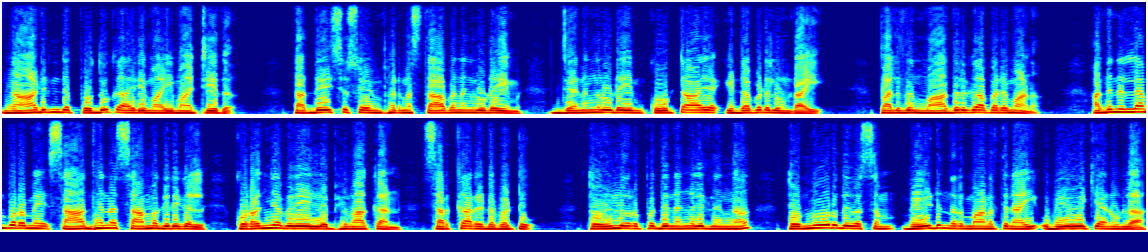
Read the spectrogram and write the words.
നാടിന്റെ പൊതുകാര്യമായി മാറ്റിയത്. തദ്ദേശ സ്വയംഭരണ സ്ഥാപനങ്ങളുടെയും ജനങ്ങളുടെയും കൂട്ടായ ഇടപെടലുണ്ടായി. പലതും മാതൃകാപരമാണ്. അതിനെല്ലാം പുറമെ സാധന സാമഗ്രികൾ കുറഞ്ഞ വിലയിൽ ലഭ്യമാക്കാൻ സർക്കാർ ഇടപെട്ടു. തൊഴിലുറപ്പ് ദിനങ്ങളിൽ നിന്ന് തൊണ്ണൂറ് ദിവസം വീട് നിർമ്മാണത്തിനായി ഉപയോഗിക്കാനുള്ള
